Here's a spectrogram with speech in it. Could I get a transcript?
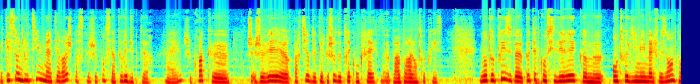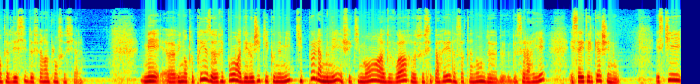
La question de l'outil m'interroge parce que je pense que c'est un peu réducteur. Je crois que je, vais euh, repartir de quelque chose de très concret euh, par rapport à l'entreprise. Une entreprise peut être considérée comme euh, entre guillemets malfaisante quand elle décide de faire un plan social. Mais une entreprise répond à des logiques économiques qui peut l'amener effectivement à devoir se séparer d'un certain nombre de, salariés. Et ça a été le cas chez nous. Et ce qui,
